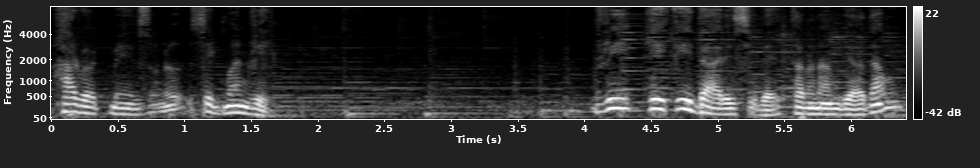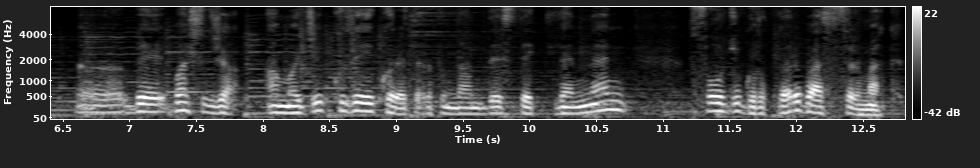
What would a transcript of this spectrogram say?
Harvard mezunu Sigmund Rhee. Rhee keyfi idaresiyle tanınan bir adam ee, ve başlıca amacı Kuzey Kore tarafından desteklenen solcu grupları bastırmak.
